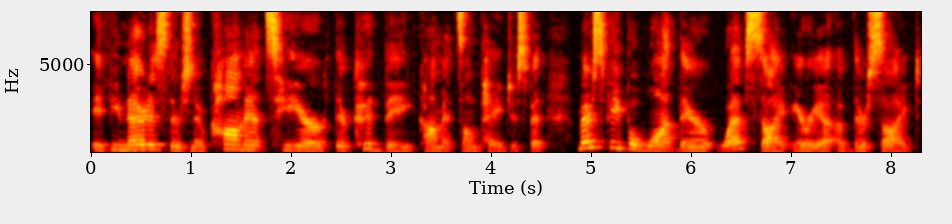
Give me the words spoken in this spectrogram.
if you notice, there's no comments here. There could be comments on pages, but Most people want their website area of their site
